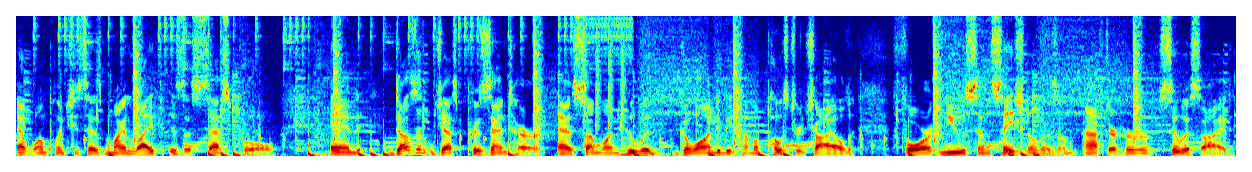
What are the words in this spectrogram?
At one point, she says, My life is a cesspool, and doesn't just present her as someone who would go on to become a poster child for new sensationalism after her suicide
